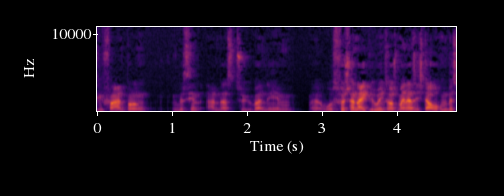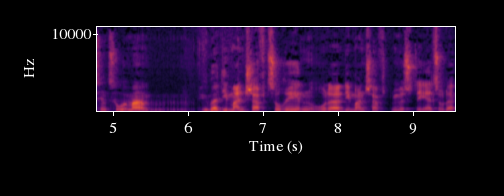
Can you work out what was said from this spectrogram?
die Verantwortung ein bisschen anders zu übernehmen. Äh, Urs Fischer neigt übrigens aus meiner Sicht da auch ein bisschen zu, immer über die Mannschaft zu reden oder die Mannschaft müsste jetzt oder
